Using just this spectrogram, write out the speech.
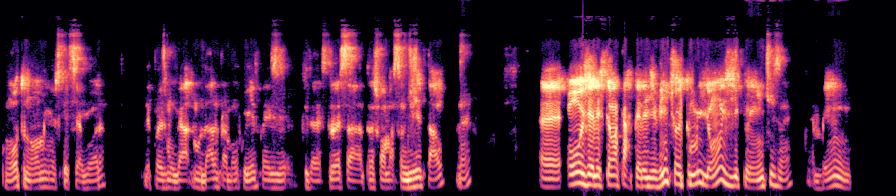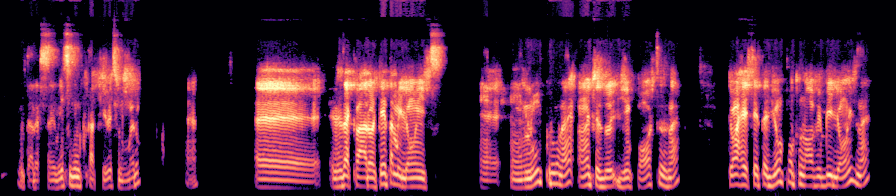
com outro nome, eu esqueci agora depois mudaram, mudaram para Banco Inter, eles fizeram essa transformação digital, né? É, hoje eles têm uma carteira de 28 milhões de clientes, né? É bem interessante, bem significativo esse número. Né? É, eles declaram 80 milhões é, em lucro, né? Antes do, de impostos, né? Tem uma receita de 1,9 bilhões, né?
